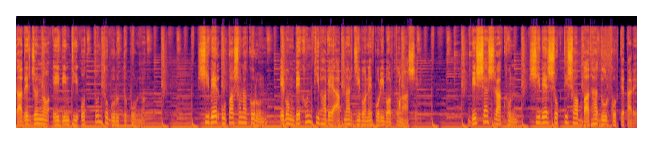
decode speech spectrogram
তাদের জন্য এই দিনটি অত্যন্ত গুরুত্বপূর্ণ। শিবের উপাসনা করুন এবং দেখুন কীভাবে আপনার জীবনে পরিবর্তন আসে। বিশ্বাস রাখুন, শিবের শক্তি সব বাধা দূর করতে পারে।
